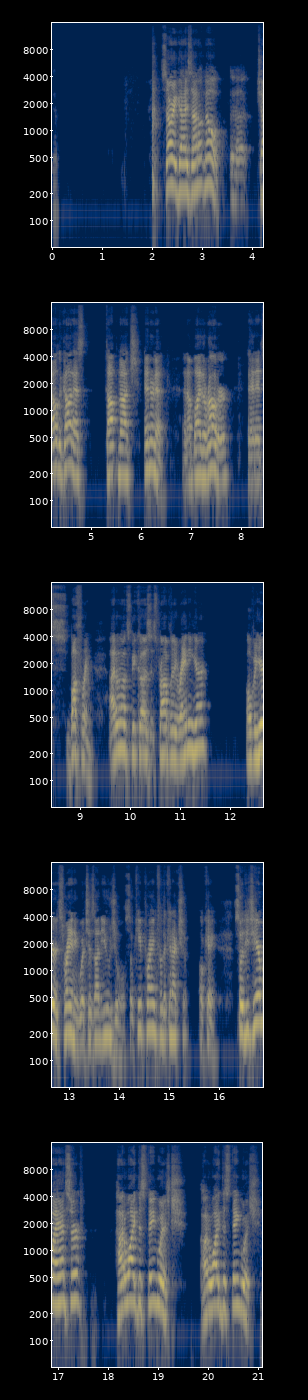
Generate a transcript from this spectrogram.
Yep. Sorry, guys, I don't know. Uh, Child of God has top-notch internet, and I'm by the router, and it's buffering. I don't know. It's because it's probably raining here. Over here, it's raining, which is unusual. So keep praying for the connection. Okay. So did you hear my answer? How do I distinguish? How do I distinguish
